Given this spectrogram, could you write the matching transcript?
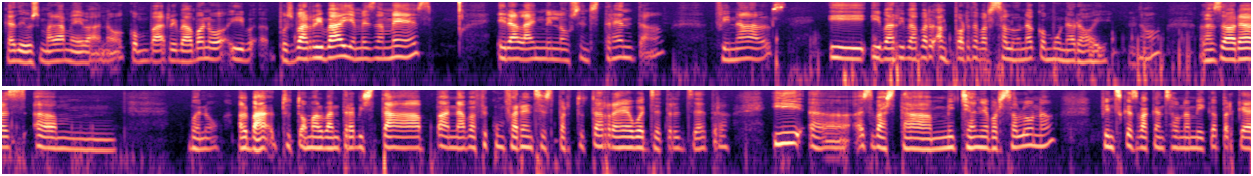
que dius, mare meva, no? com va arribar? Bueno, i, doncs va arribar i a més a més era l'any 1930, finals, i, i va arribar al port de Barcelona com un heroi. No? Aleshores, eh, bueno, el va, tothom el va entrevistar, anava a fer conferències per tot arreu, etc etc. I eh, es va estar mig any a Barcelona fins que es va cansar una mica perquè,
